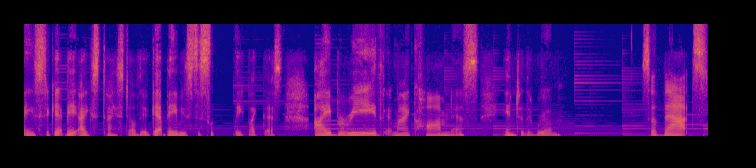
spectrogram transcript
I used to get, ba- I, I still do get babies to sleep like this. I breathe my calmness into the room. So that's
